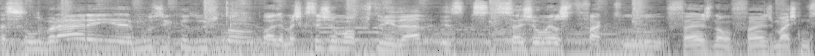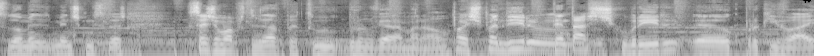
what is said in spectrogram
a celebrarem a música dos Slow. Olha, mas que seja uma oportunidade, se- sejam eles de facto fãs, não fãs, mais conhecedores, men- menos conhecedores, que seja uma oportunidade para tu, Bruno Vieira Amaral, Para expandir o. descobrir eh, o que por aqui vai,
